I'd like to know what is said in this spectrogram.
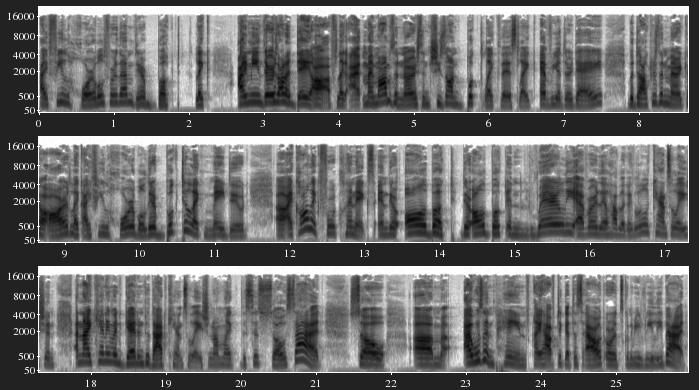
I feel horrible for them. They're booked. Like, I mean, there's on a day off. Like, I, my mom's a nurse and she's on booked like this, like every other day. But doctors in America are like, I feel horrible. They're booked till like May, dude. Uh, I call like four clinics and they're all booked. They're all booked, and rarely ever they'll have like a little cancellation. And I can't even get into that cancellation. I'm like, this is so sad. So, um, I was in pain. I have to get this out or it's going to be really bad.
